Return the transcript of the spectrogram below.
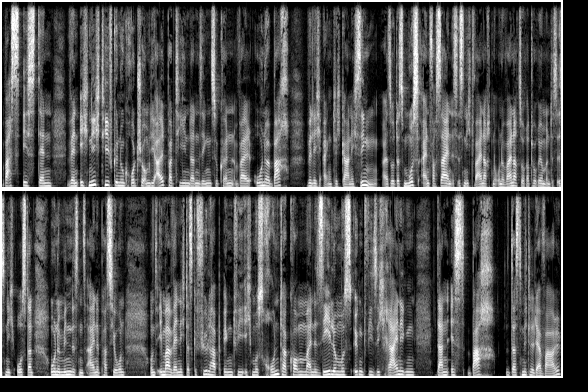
was ist denn, wenn ich nicht tief genug rutsche, um die Altpartien dann singen zu können? Weil ohne Bach will ich eigentlich gar nicht singen. Also das muss einfach sein. Es ist nicht Weihnachten ohne Weihnachtsoratorium und es ist nicht Ostern ohne mindestens eine Passion. Und immer wenn ich das Gefühl habe, irgendwie, ich muss runterkommen, meine Seele muss irgendwie sich sich reinigen, dann ist Bach das Mittel der Wahl.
